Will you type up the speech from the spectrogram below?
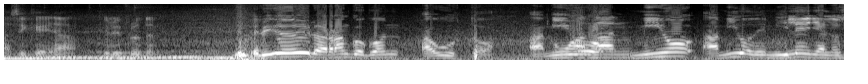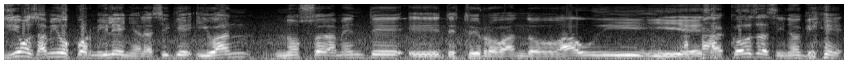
Así que nada, que lo disfruten. El video de hoy lo arranco con Augusto amigo mío, amigo de Millennial. Nos hicimos amigos por Millennial, así que Iván, no solamente eh, te estoy robando Audi y esas cosas, sino que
